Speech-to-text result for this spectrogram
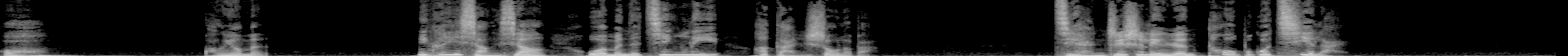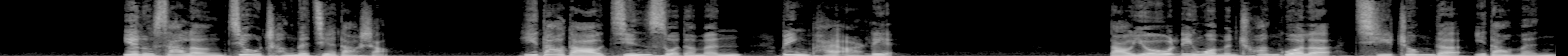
哦，朋友们，你可以想象我们的经历和感受了吧？简直是令人透不过气来。耶路撒冷旧城的街道上，一道道紧锁的门并排而列。导游领我们穿过了其中的一道门。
